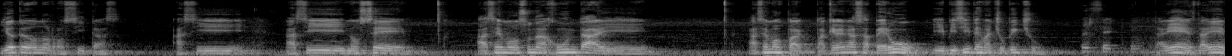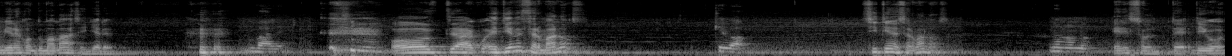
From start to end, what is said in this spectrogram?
Yo te dono rositas. Así, así, no sé. Hacemos una junta y hacemos para que vengas a Perú y visites Machu Picchu. Perfecto. Está bien, está bien, vienes con tu mamá si quieres. Vale. Hostia, cu- ¿y ¿tienes hermanos? ¿Qué va? Sí, tienes hermanos. No, no, no. Eres soltero, digo,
